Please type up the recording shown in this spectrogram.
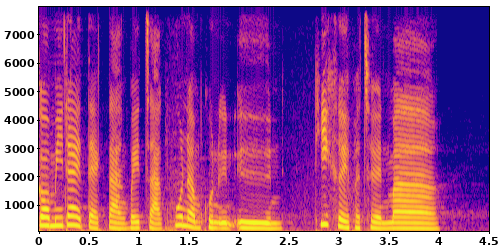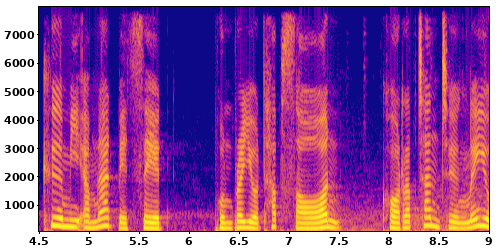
ก็มิได้แตกต่างไปจากผู้นำคนอื่นๆ ที่เคยเผชิญมา คือมีอำนาจเบ็ดเสร็จ ผลประโยชน์ทับซ้อน ขอรับชั่นเชิงนโย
